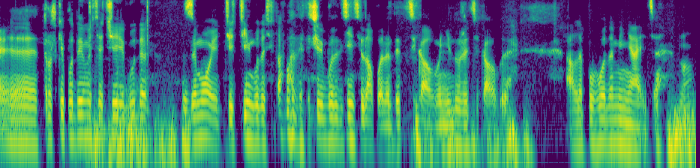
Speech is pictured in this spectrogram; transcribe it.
Е, трошки подивимося, чи буде зимою, чи тінь буде сюди падати, чи буде тінь сюди падати. Цікаво, мені дуже цікаво буде. Але погода міняється. Ну,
